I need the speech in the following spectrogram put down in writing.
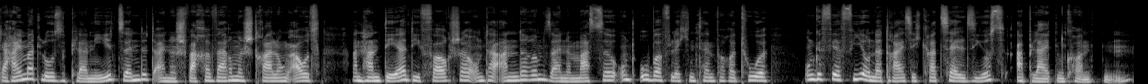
Der heimatlose Planet sendet eine schwache Wärmestrahlung aus, anhand der die Forscher unter anderem seine Masse und Oberflächentemperatur ungefähr 430 Grad Celsius ableiten konnten.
